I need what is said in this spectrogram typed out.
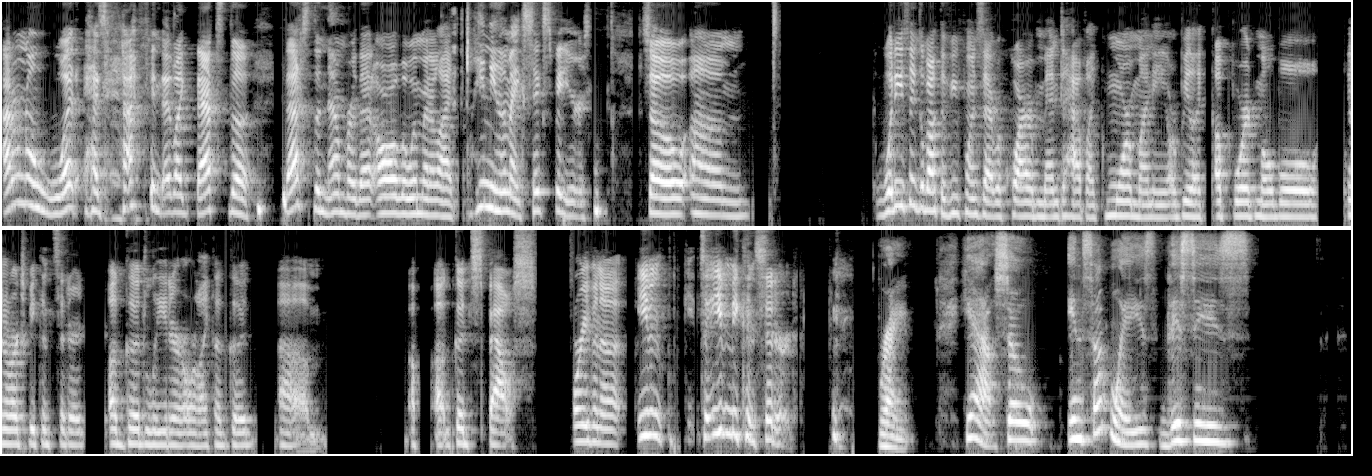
I don't know what has happened. Like, that's the that's the number that all the women are like, he needs to make six figures. So, um, what do you think about the viewpoints that require men to have like more money or be like upward mobile in order to be considered a good leader or like a good um a, a good spouse or even a even to even be considered Right. Yeah. So in some ways, this is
